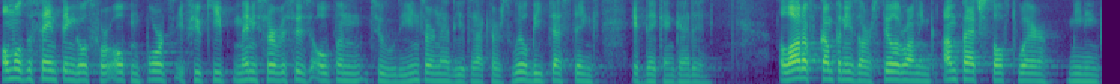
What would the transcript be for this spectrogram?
Almost the same thing goes for open ports. If you keep many services open to the internet, the attackers will be testing if they can get in. A lot of companies are still running unpatched software, meaning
